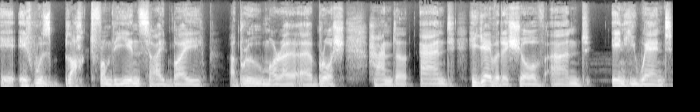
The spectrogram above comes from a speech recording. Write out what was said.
it, it was blocked from the inside by a broom or a, a brush handle. And he gave it a shove and in he went.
